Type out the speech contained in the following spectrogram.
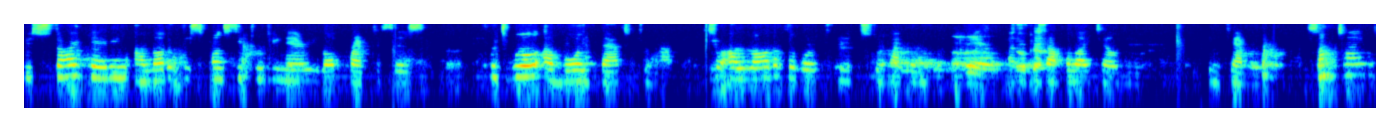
you start getting a lot of these constitutionary law practices which will avoid that to happen. So a lot of the work needs to happen there. As an Okay. example, I tell you in Cameroon. Sometimes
